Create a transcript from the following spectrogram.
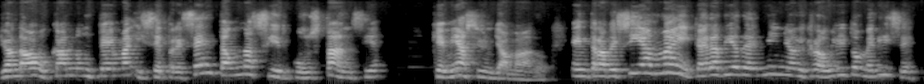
Yo andaba buscando un tema y se presenta una circunstancia que me hace un llamado. En Travesía Mágica, era Día del Niño, y Raulito me dice,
